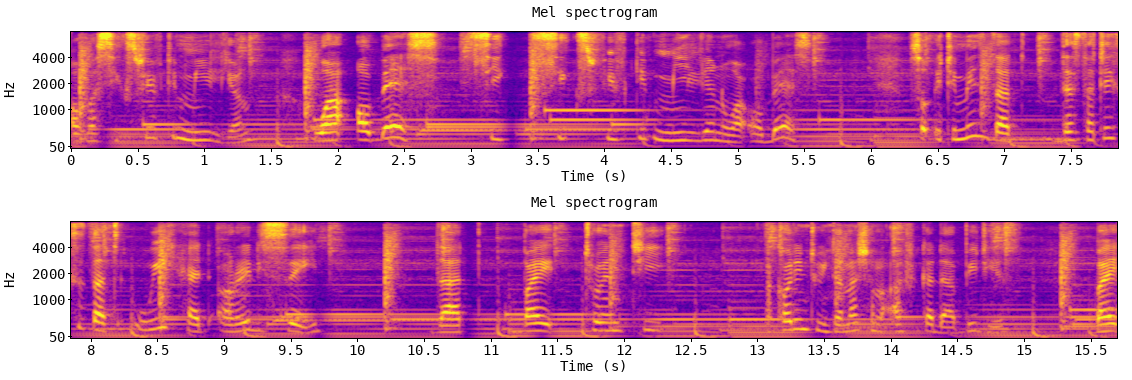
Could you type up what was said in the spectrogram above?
over 650 million were obese. 650 million were obese. So it means that the statistics that we had already said that by 20, according to International Africa Diabetes, by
